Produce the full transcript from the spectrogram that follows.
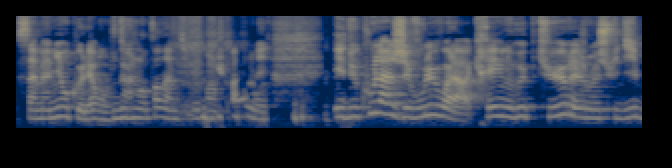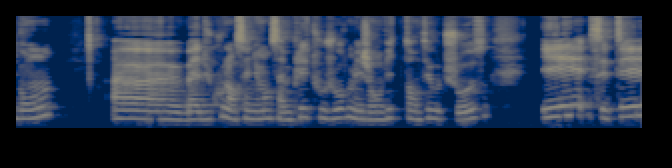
ça m'a mis en colère, envie de l'entendre un petit peu quand je parle. Mais... Et du coup là, j'ai voulu voilà créer une rupture et je me suis dit bon, euh, bah du coup l'enseignement ça me plaît toujours, mais j'ai envie de tenter autre chose. Et c'était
